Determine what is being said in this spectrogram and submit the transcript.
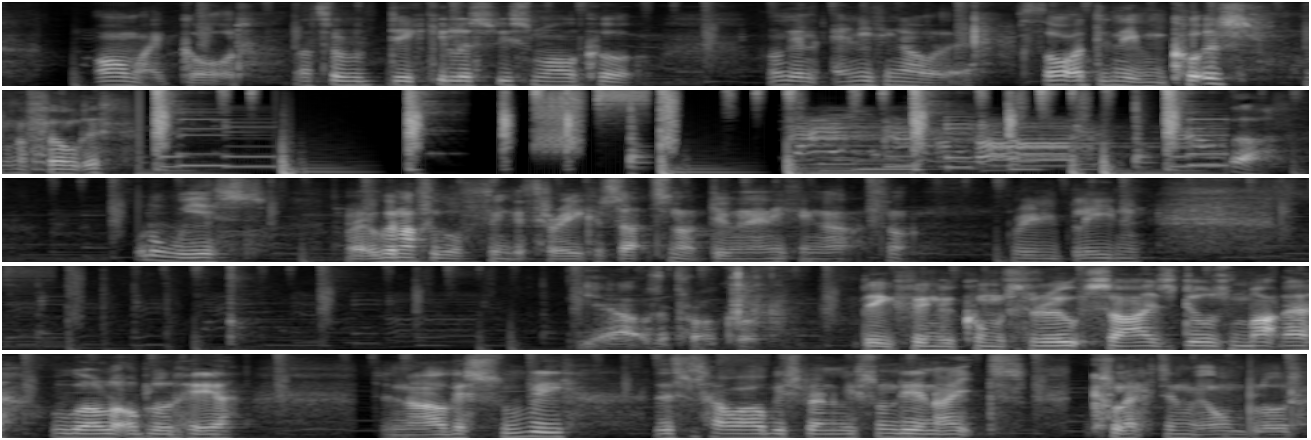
Oh my god, that's a ridiculously small cut. I'm not getting anything out of there. I thought I didn't even cut it when I felt it. Ah, what a waste. Right, we're gonna have to go for finger three because that's not doing anything. That's not really bleeding. Yeah, that was a pro cut. Big finger comes through, size does matter. We've got a lot of blood here. So now this will be, this is how I'll be spending my Sunday nights collecting my own blood.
